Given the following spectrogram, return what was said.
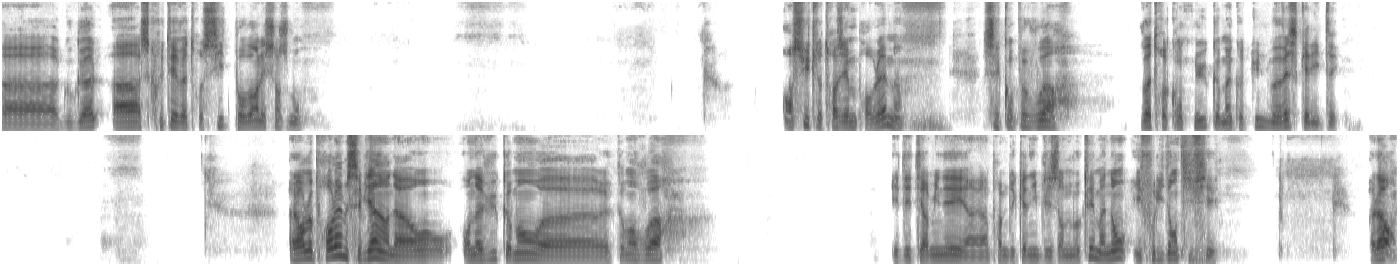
heu, Google à scruter votre site pour voir les changements. Ensuite, le troisième problème, c'est qu'on peut voir votre contenu comme un contenu de mauvaise qualité. Alors le problème, c'est bien, on a vu comment, heu, comment voir et déterminer un problème de cannibalisation de mots-clés. Maintenant, il faut l'identifier. Alors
